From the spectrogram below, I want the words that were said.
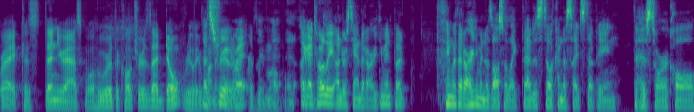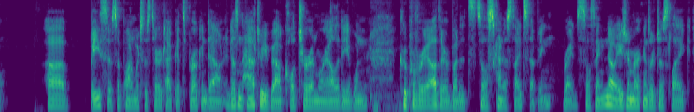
right because then you ask well who are the cultures that don't really that's true, right? upwardly mobile like yeah. i totally understand that argument but the thing with that argument is also like that is still kind of sidestepping the historical uh, basis upon which the stereotype gets broken down. It doesn't have to be about culture and morality of one group over the other, but it's still kind of sidestepping, right? It's still saying, no, Asian Americans are just like,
